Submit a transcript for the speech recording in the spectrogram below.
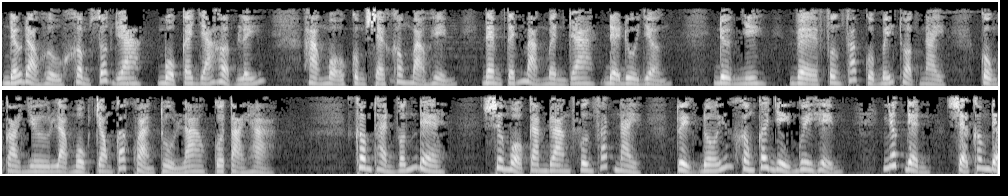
Nếu đạo hữu không xuất ra một cái giá hợp lý, hạng mộ cũng sẽ không mạo hiểm đem tính mạng mình ra để đùa giỡn. Đương nhiên, về phương pháp của bí thuật này cũng coi như là một trong các khoản thù lao của tài hạ. Không thành vấn đề, sư mộ cam đoan phương pháp này tuyệt đối không có gì nguy hiểm, nhất định sẽ không để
